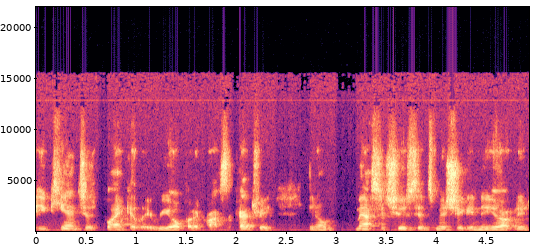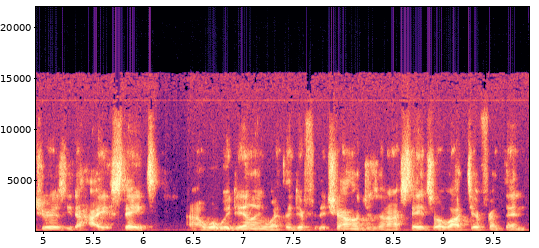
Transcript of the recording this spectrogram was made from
You can't just blanketly reopen across the country. You know, Massachusetts, Michigan, New York, New Jersey, the highest states. what we're dealing with are different. The challenges in our states are a lot different than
